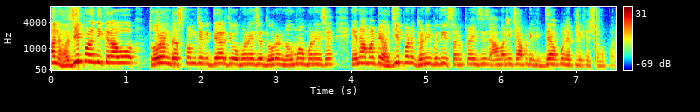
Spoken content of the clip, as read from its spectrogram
અને હજી પણ દીકરાઓ ધોરણ દસમાં જે વિદ્યાર્થીઓ ભણે છે, ધોરણ નવમાં ભણે છે, એના માટે હજી પણ ઘણી બધી સરપ્રાઇઝીસ આવવાની છે આપણી વિદ્યાકુલ એપ્લિકેશન ઉપર.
